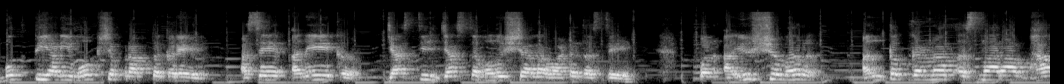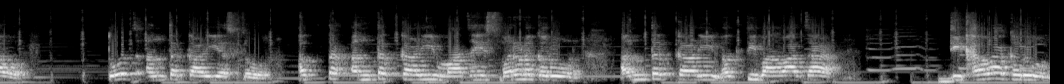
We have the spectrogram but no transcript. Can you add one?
मुक्ती आणि मोक्ष प्राप्त करेल असे अनेक जास्तीत जास्त मनुष्याला वाटत असते. पण आयुष्यभर अंतकरणात असणारा भाव तोच अंतकाळी असतो. फक्त अंतकाळी माझे स्मरण करून अंतकाळी भक्तिभावाचा दिखावा करून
